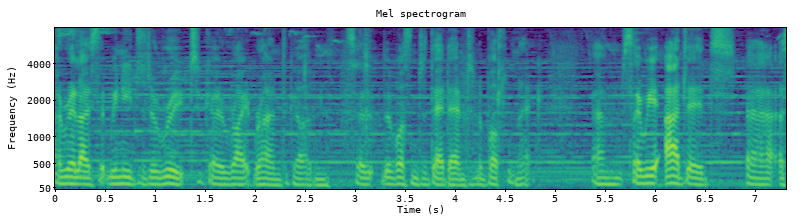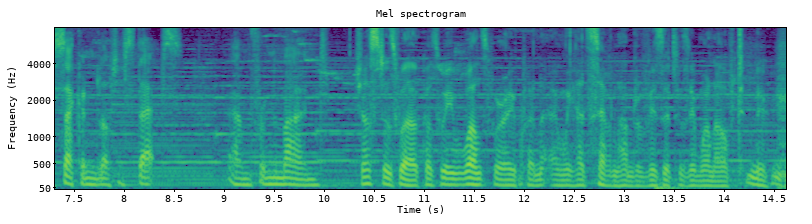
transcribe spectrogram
I realised that we needed a route to go right round the garden, so there wasn't a dead end and a bottleneck. Um, so we added uh, a second lot of steps um, from the mound. Just as well, because we once were open and we had 700 visitors in one afternoon.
